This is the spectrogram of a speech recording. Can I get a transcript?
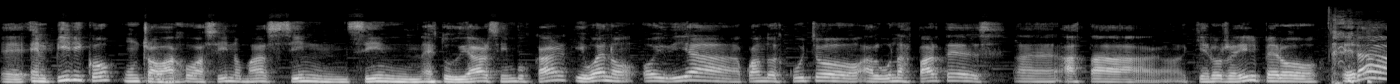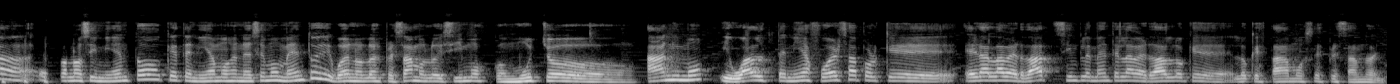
eh, empírico, um trabalho assim nomás, sem, sem estudar, sem buscar. E bueno, hoje dia, quando escuto algumas partes Eh, hasta quiero reír, pero era el conocimiento que teníamos en ese momento y bueno, lo expresamos, lo hicimos con mucho ánimo, igual tenía fuerza porque era la verdad, simplemente la verdad lo que, lo que estábamos expresando allí.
